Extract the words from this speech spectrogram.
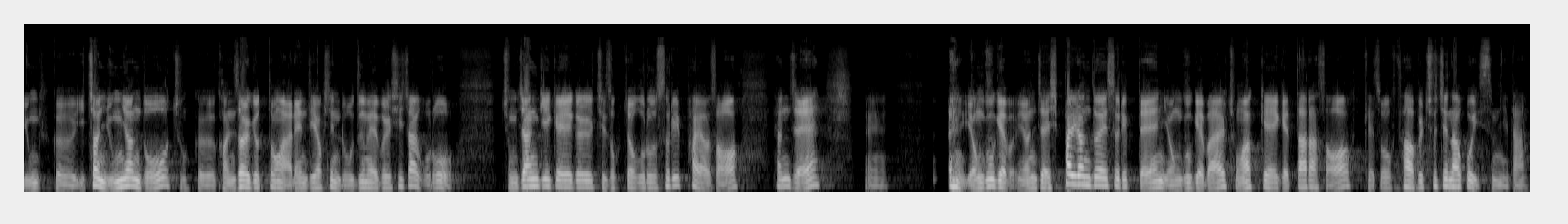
2006년도 그 건설교통 R&D 혁신 로드맵을 시작으로 중장기 계획을 지속적으로 수립하여서 현재 예, 연구개발, 현재 18년도에 수립된 연구개발 종합계획에 따라서 계속 사업을 추진하고 있습니다.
